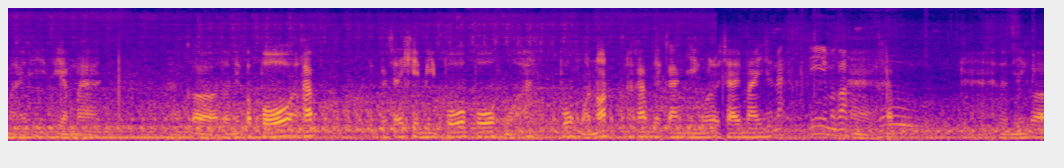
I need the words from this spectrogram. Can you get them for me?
ไม้ที่เตรียมมา ก็ตอนนี้ก็โป๊ะครับก็ใช้เคมีโป๊ะโป๊ะหัวโป๊ะหัวน็อตนะครับ ในการยิงเราใช้ไม้เห็นนะนี่มาก่อนอ่าครับอ่าตอนนี้ก็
